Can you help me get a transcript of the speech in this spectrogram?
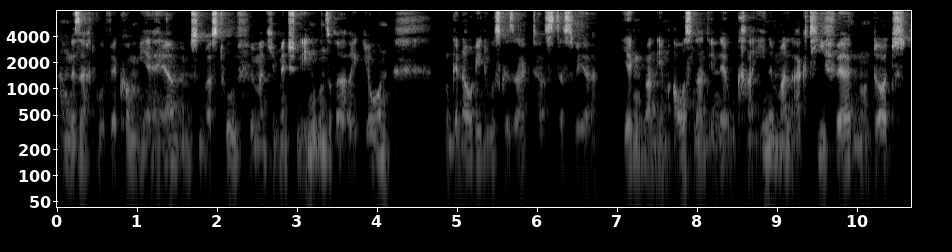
haben gesagt, gut, wir kommen hierher, wir müssen was tun für manche Menschen in unserer Region. Und genau wie du es gesagt hast, dass wir irgendwann im Ausland, in der Ukraine mal aktiv werden und dort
